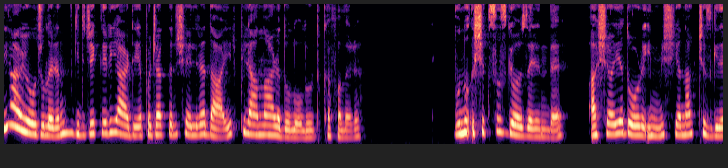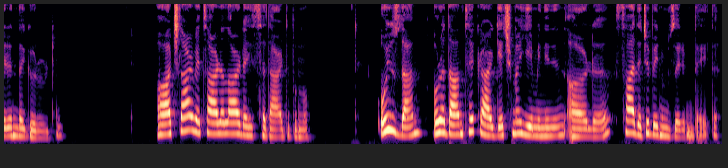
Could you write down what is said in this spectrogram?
Diğer yolcuların gidecekleri yerde yapacakları şeylere dair planlarla dolu olurdu kafaları. Bunu ışıksız gözlerinde, aşağıya doğru inmiş yanak çizgilerinde görürdüm. Ağaçlar ve tarlalar da hissederdi bunu. O yüzden oradan tekrar geçme yemininin ağırlığı sadece benim üzerimdeydi.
